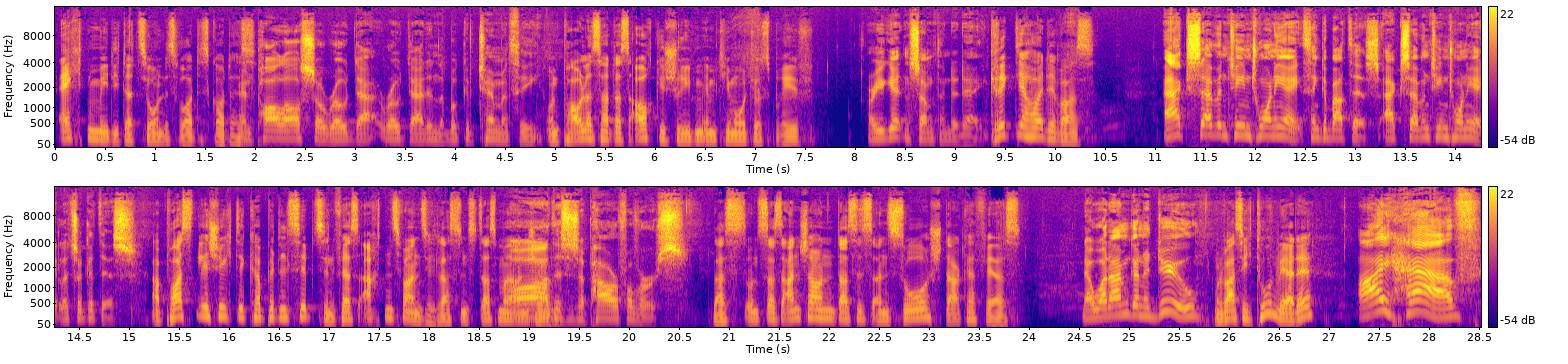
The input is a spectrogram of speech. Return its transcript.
echten Meditation des Wortes Gottes. And Paul also wrote that, wrote that in the book of Timothy. Und Paulus hat das auch geschrieben im Timotheusbrief. Are you getting something today? Kriegt ihr heute was? Acts 17 28. Think about this. Acts 17 28. Let's look at this. Apostelgeschichte Kapitel 17, Vers 28. Lasst uns das mal Oh, anschauen. this is a powerful verse. Lasst uns das anschauen. Das ist ein so starker Vers. Now, what I'm going to do, Und was ich tun werde, I have.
